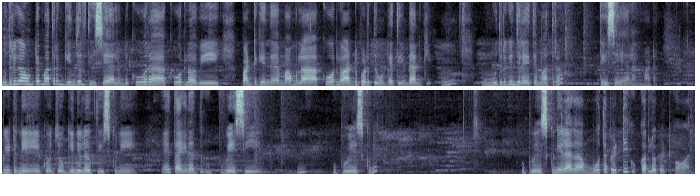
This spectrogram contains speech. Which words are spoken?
ముదురుగా ఉంటే మాత్రం గింజలు తీసేయాలండి. కూర కూరలో అవి పంట కింద మామూలు కూరలో అడ్డుపడుతూ ఉంటాయి తినడానికి. ముదురు గింజలు అయితే మాత్రం తీసేయాలన్నమాట. వీటిని కొంచెం గిన్నెలోకి తీసుకుని తగినంత ఉప్పు వేసి ఉప్పు వేసుకుని ఉప్పు వేసుకుని ఇలాగ మూత పెట్టి కుక్కర్లో పెట్టుకోవాలి.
